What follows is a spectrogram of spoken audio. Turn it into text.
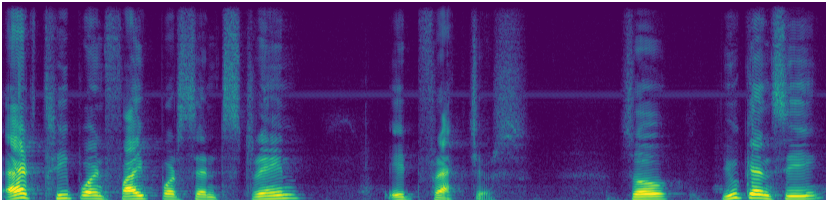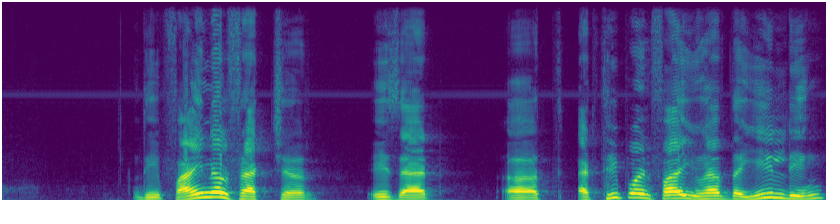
at 3.5 percent strain it fractures. So, you can see the final fracture is at uh, at 3.5 you have the yielding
